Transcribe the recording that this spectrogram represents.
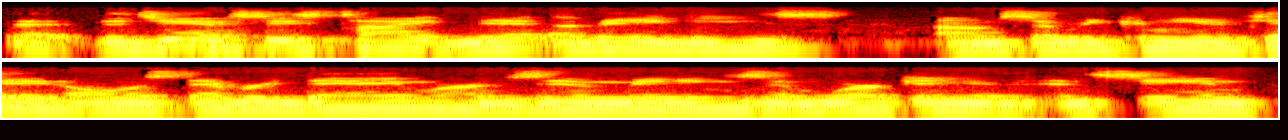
the, the GMC is tight knit of ADs. Um, so we communicate almost every day. We're in Zoom meetings and working and, and seeing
